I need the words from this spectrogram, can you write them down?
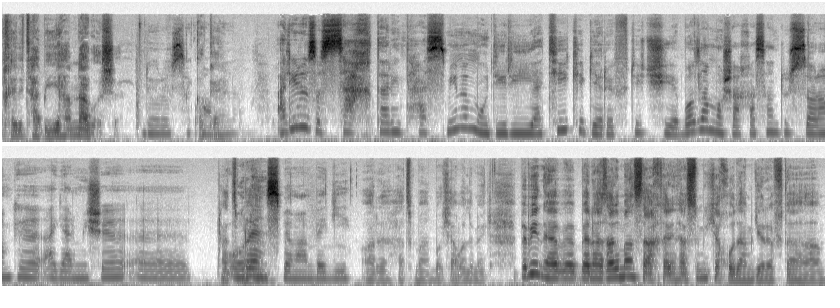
خیلی طبیعی هم نباشه. درسته کاملا. علی رضا سخت ترین تصمیم مدیریتی که گرفتی چیه؟ بازم مشخصا دوست دارم که اگر میشه اورنس به من بگی. آره حتما با کمال میل ببین به نظر من سختترین تصمیمی که خودم گرفتم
